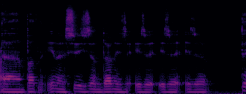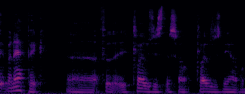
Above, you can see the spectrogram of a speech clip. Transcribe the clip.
Uh, but you know, Cities Undone is is a is a is a bit of an epic. Uh, for the, it closes the song, closes the album.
